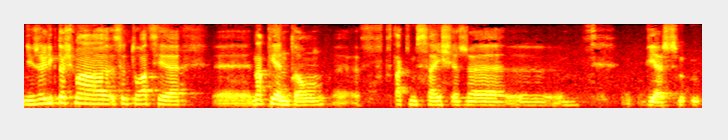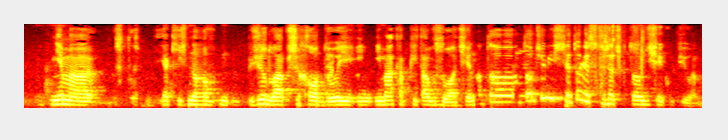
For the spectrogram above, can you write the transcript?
jeżeli ktoś ma sytuację e, napiętą e, w takim sensie, że e, wiesz, nie ma jakichś źródła przychodu i, i, ma kapitał w złocie, no to, to oczywiście to jest rzecz, którą dzisiaj kupiłem.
